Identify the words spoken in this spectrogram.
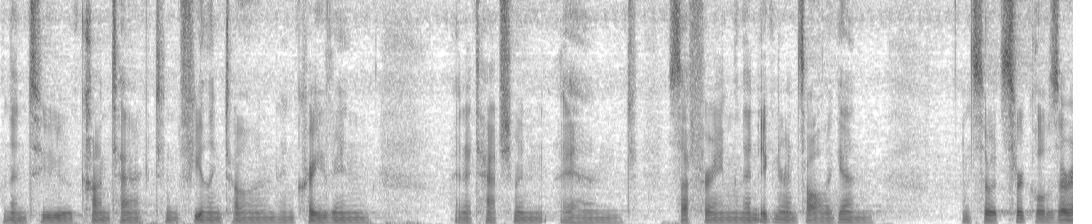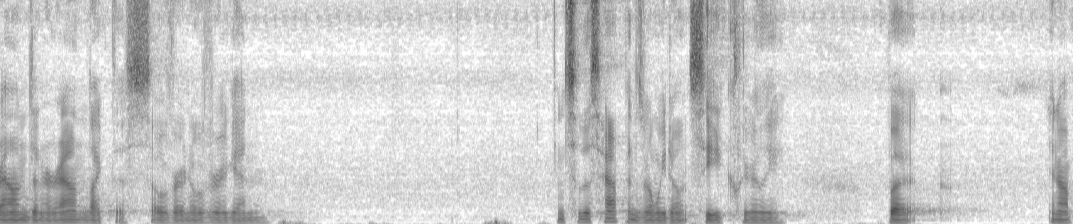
and then to contact and feeling tone, and craving, and attachment, and suffering, and then ignorance all again. And so it circles around and around like this over and over again. And so this happens when we don't see clearly. But in op-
